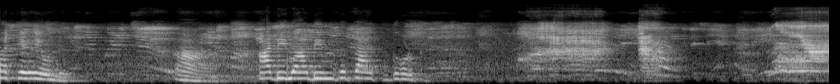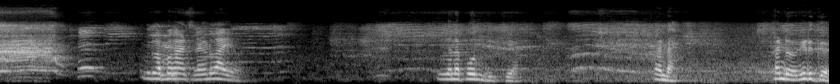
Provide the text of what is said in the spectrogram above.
മറ്റേ കൈ കൊണ്ട് ആ അടിന്ന് അടിന്ന് താഴത്തത് കൊടുക്കും ഇത് അമ്മ കാണിച്ചാൽ വായോ? ഇങ്ങനെ പൊന്തിക്കുക കണ്ട? കണ്ടോ? എടുക്ക്.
